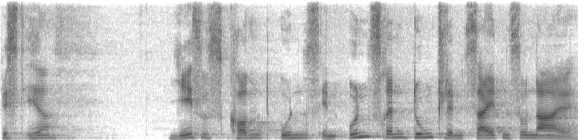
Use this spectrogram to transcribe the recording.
Wisst ihr, Jesus kommt uns in unseren dunklen Zeiten so nahe.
